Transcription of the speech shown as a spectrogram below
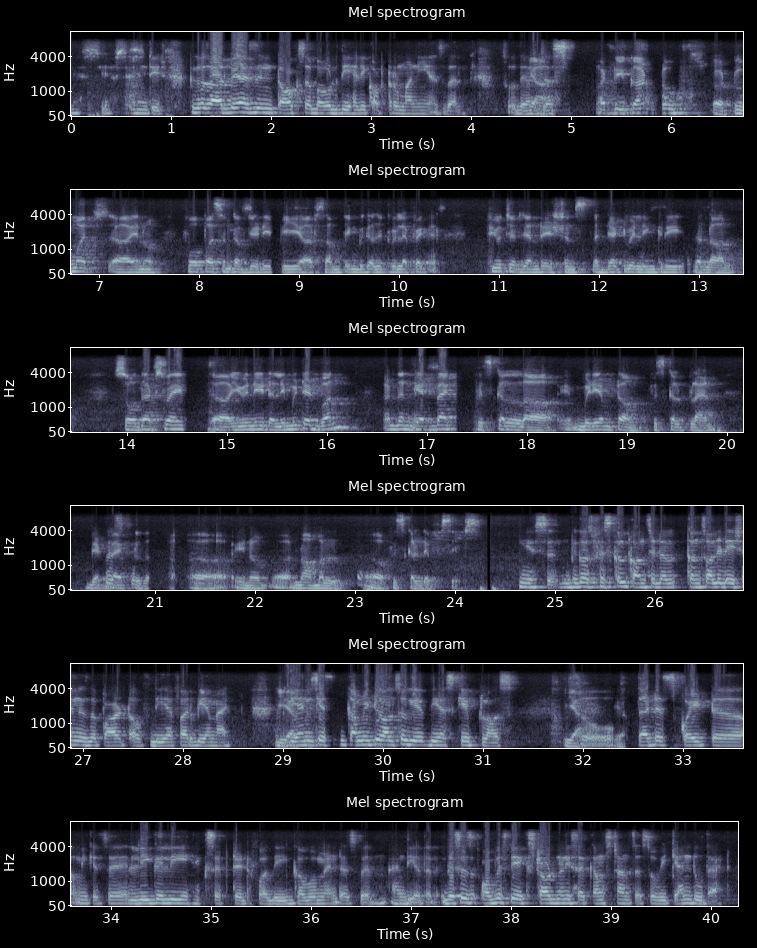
Yes, yes, indeed. Because RBI has in talks about the helicopter money as well, so they are yeah. just but you can't do uh, too much uh, you know 4% of gdp or something because it will affect yes future generations, the debt will increase and all. So that's why uh, you need a limited one and then get back fiscal uh, medium term fiscal plan, get that's back to the uh, you know uh, normal uh, fiscal deficits. Yes, sir. because fiscal consolidation is the part of the FRBM Act. Yeah, the NKC committee also gave the escape clause. Yeah, so yeah. that is quite, uh, I can say, legally accepted for the government as well. And the other, this is obviously extraordinary circumstances, so we can do that.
